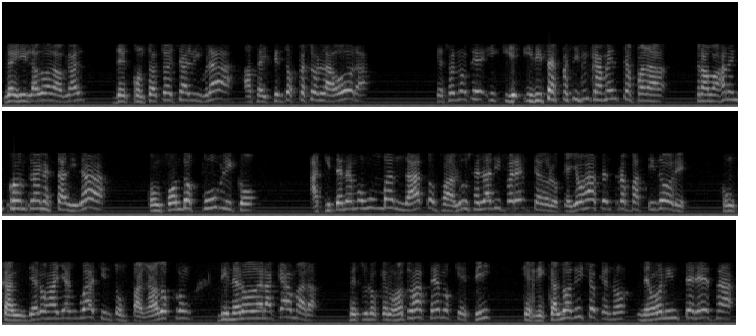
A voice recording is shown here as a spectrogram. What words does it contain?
legislador hablar del contrato de Charlie Blas a 600 pesos la hora, eso no y, y dice específicamente para trabajar en contra de la estabilidad con fondos públicos. Aquí tenemos un mandato, Faluz, es la diferencia de lo que ellos hacen tras bastidores con cabilderos allá en Washington pagados con dinero de la Cámara, versus lo que nosotros hacemos, que sí, que Ricardo ha dicho que no, no le interesa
